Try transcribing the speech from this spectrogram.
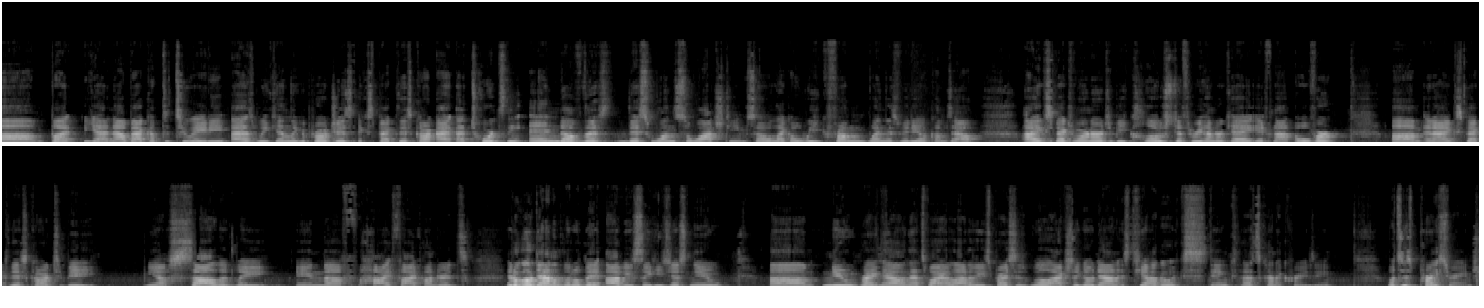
Um, but yeah, now back up to 280 as weekend league approaches. Expect this car at, at, towards the end of this this ones to watch team. So like a week from when this video comes out, I expect Werner to be close to 300k, if not over. Um, and I expect this card to be, you know, solidly in the high 500s. It'll go down a little bit. Obviously, he's just new, um, new right now, and that's why a lot of these prices will actually go down. Is Thiago extinct? That's kind of crazy. What's his price range?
